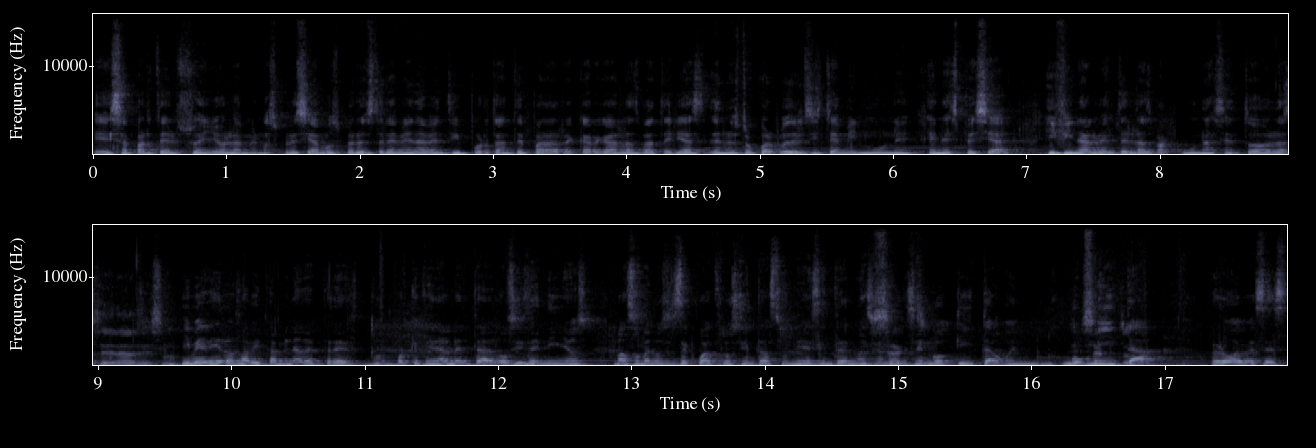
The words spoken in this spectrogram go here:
Esa parte del sueño la menospreciamos, pero es tremendamente importante para recargar las baterías de nuestro cuerpo y del sistema inmune en especial. Y finalmente las vacunas en todas las edades. ¿no? Y medieron la vitamina D3, ¿no? porque finalmente la dosis de niños más o menos es de 400 unidades internacionales en gotita o en gomita, pero a veces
